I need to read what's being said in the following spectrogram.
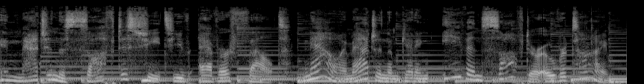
Imagine the softest sheets you've ever felt. Now imagine them getting even softer over time.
